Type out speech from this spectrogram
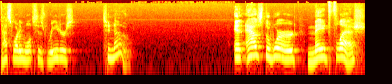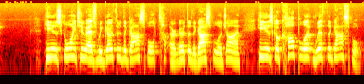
That's what he wants his readers to know. And as the Word made flesh, he is going to, as we go through the gospel, or go through the gospel of John, he is going to couple it with the gospel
